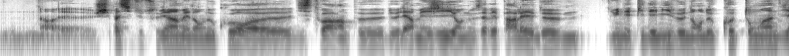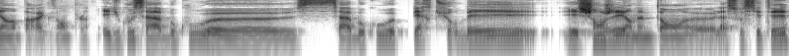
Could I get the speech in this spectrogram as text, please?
Euh, non, euh, je sais pas si tu te souviens, mais dans nos cours d'histoire un peu de l'ère on nous avait parlé de une épidémie venant de coton indien par exemple. Et du coup ça a beaucoup euh, ça a beaucoup perturbé et changé en même temps euh, la société.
